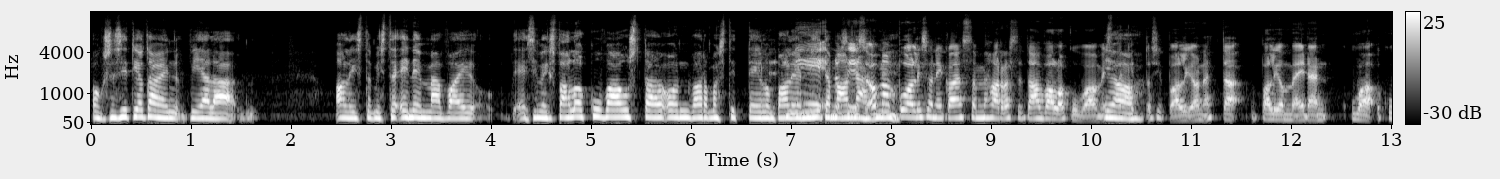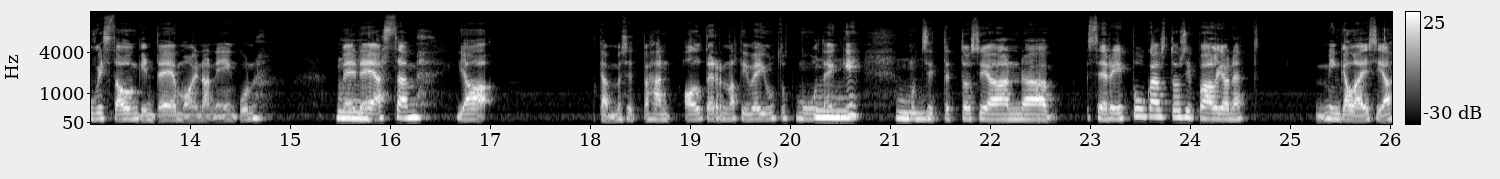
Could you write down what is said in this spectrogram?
Onko se sitten jotain vielä alistamista enemmän vai esimerkiksi valokuvausta on varmasti, teillä on paljon niin, niitä no mä siis nähnyt. oman puolisoni kanssa me harrastetaan valokuvaamistakin Joo. tosi paljon, että paljon meidän kuva, kuvissa onkin teemoina niin kuin BDSM ja tämmöiset vähän alternative-jutut muutenkin, mm. mutta sitten tosiaan se riippuu myös tosi paljon, että minkälaisia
